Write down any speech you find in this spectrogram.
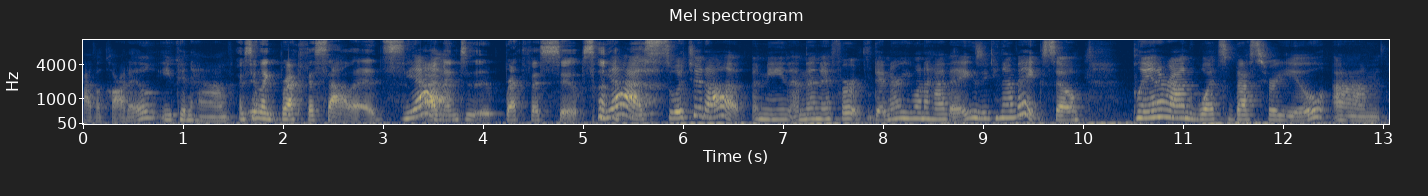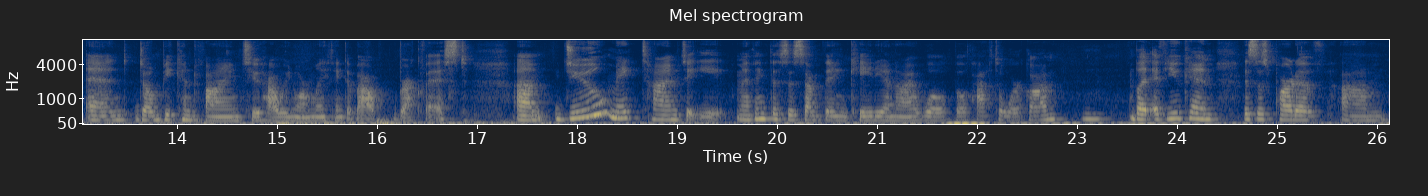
avocado. You can have. I've seen like breakfast salads. Yeah. I'm into breakfast soups. yeah, switch it up. I mean, and then if for dinner you want to have eggs, you can have eggs. So plan around what's best for you um, and don't be confined to how we normally think about breakfast. Um, do make time to eat. And I think this is something Katie and I will both have to work on. Mm-hmm. But if you can, this is part of um,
